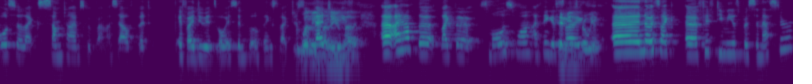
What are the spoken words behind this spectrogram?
also like sometimes cook by myself. But if I do, it's always simple things like just what meal do you veggies. Uh, I have the like the smallest one. I think it's 10 meals like uh no, it's like uh, 50 meals per semester.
